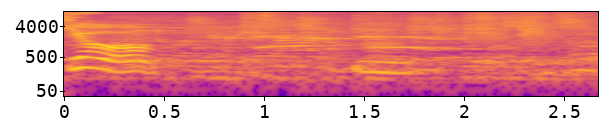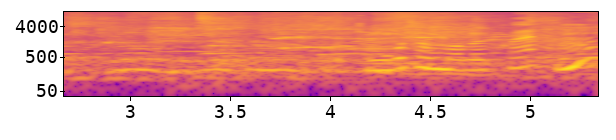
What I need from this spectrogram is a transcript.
귀여워. 동고상 먹을 거야? 응?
